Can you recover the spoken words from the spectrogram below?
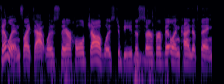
villains like that was their whole job was to be the server villain kind of thing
